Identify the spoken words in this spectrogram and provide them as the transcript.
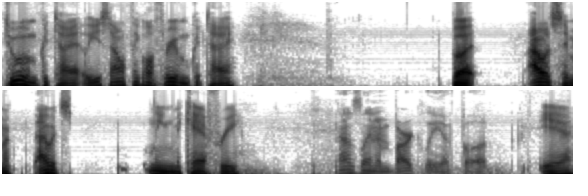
Two of them could tie at least. I don't think all three of them could tie. But I would say Mc, I would lean McCaffrey. I was leaning Barkley. I thought. Yeah,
